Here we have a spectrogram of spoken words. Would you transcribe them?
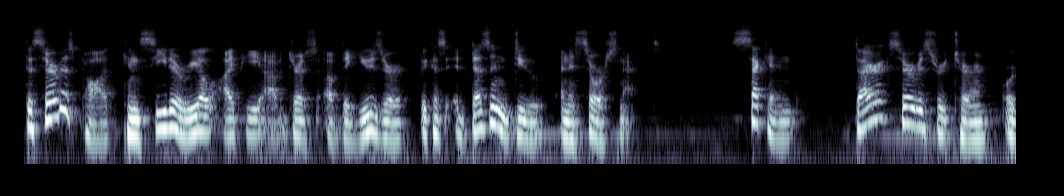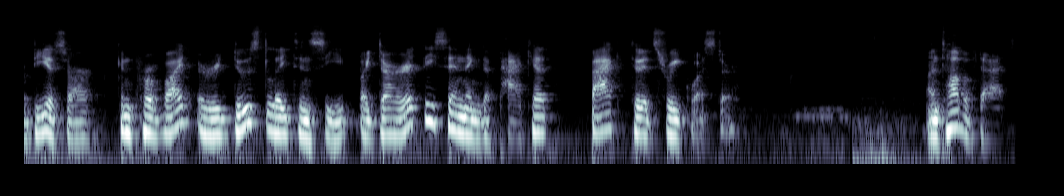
The service pod can see the real IP address of the user because it doesn't do an source NAT. Second, direct service return or DSR can provide a reduced latency by directly sending the packet back to its requester. On top of that,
